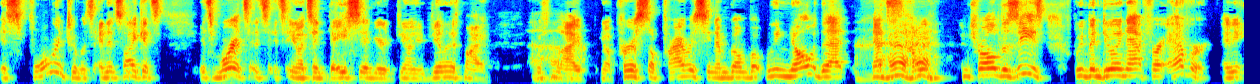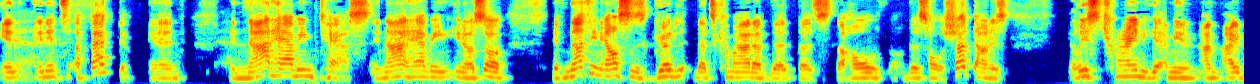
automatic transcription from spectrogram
is foreign to us, and it's like it's it's more it's it's, it's you know it's invasive. You're you know you're dealing with my with Uh-huh. my you know personal privacy and i'm going but we know that that's how we control disease we've been doing that forever mean, and, Yeah. and it's effective and and not having tests and not having you know so if nothing else is good that's come out of the the, the whole this whole shutdown is at least trying to get i mean i'm i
